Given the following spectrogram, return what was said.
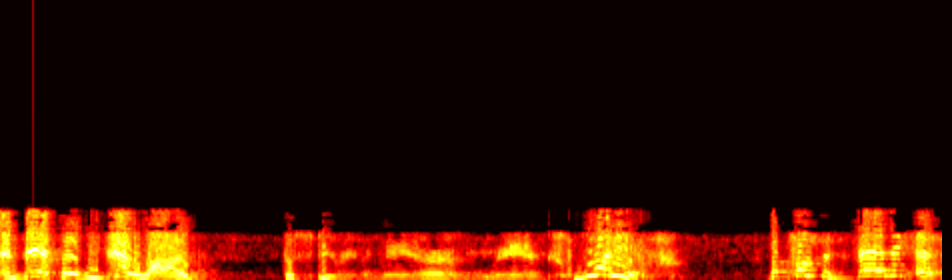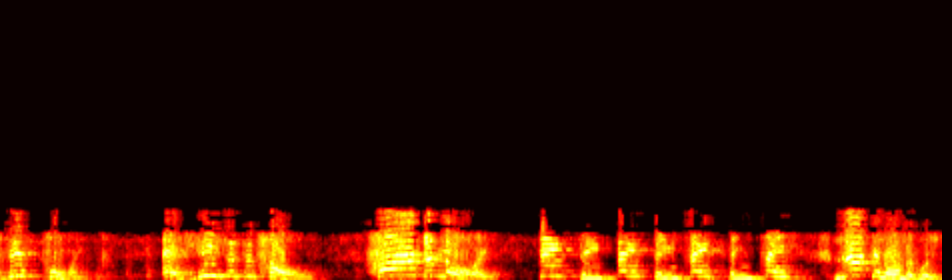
and therefore we paralyze the spirit. Amen. Amen. What if the person standing at this point at Jesus' home heard the noise, ding, ding, ding, ding, ding, ding, ding, knocking on the roof.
